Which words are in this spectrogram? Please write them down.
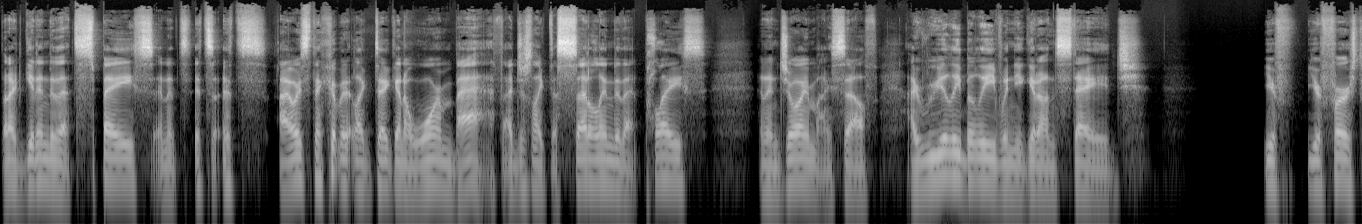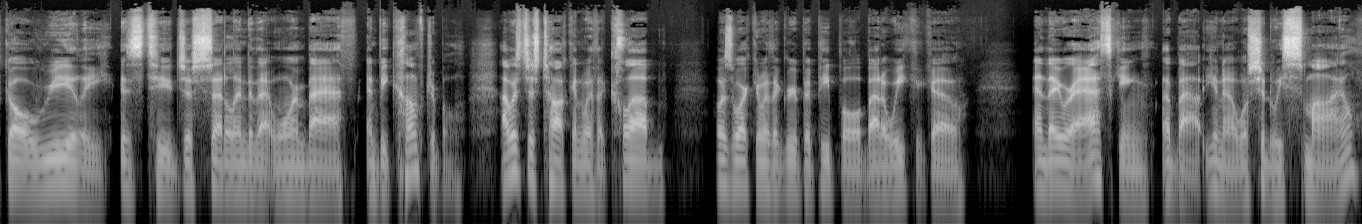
but I'd get into that space, and it's it's it's. I always think of it like taking a warm bath. I just like to settle into that place and enjoy myself. I really believe when you get on stage, your your first goal really is to just settle into that warm bath and be comfortable. I was just talking with a club. I was working with a group of people about a week ago, and they were asking about, you know, well, should we smile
